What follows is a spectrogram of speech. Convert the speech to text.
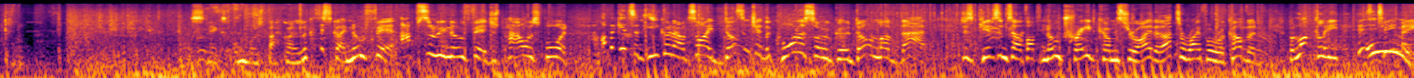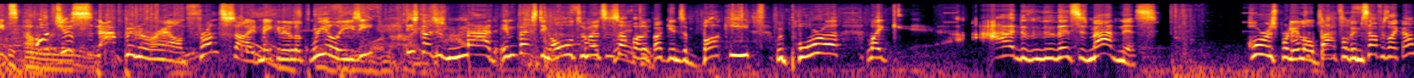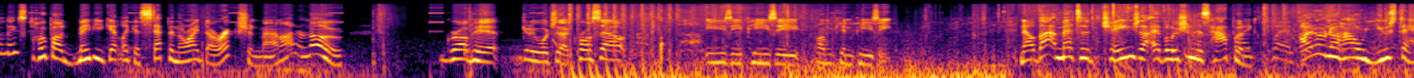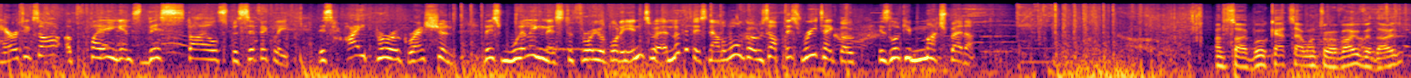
Snake's almost back on it. Look at this guy, no fear, absolutely no fear, just powers forward. Up against an Econ outside, doesn't check the corner so good, don't love that. Just gives himself up, no trade comes through either. That's a rifle recovered. But luckily, his Ooh. teammates are just snapping around. Front side, making it look real easy. These guys are just mad, investing ultimates and stuff up against Bucky with pAura. Like, ah, this is madness. Horror's probably a little baffled himself. He's like, at least hope I'd maybe get like a step in the right direction, man. I don't know. Grub here. Gonna be watching that cross out. Easy peasy, pumpkin peasy. Now that meta change, that evolution has happened. I don't know how used to Heretics are of playing against this style specifically. This hyper aggression, this willingness to throw your body into it. And look at this now, the wall goes up. This retake though is looking much better. One side will catch that one to Avova though.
